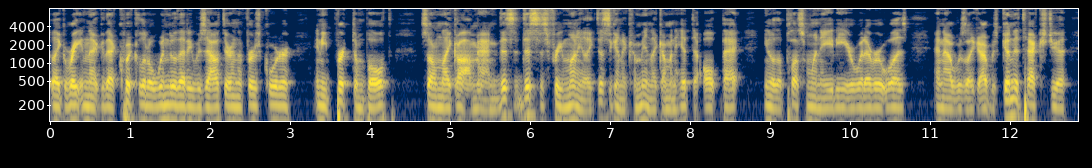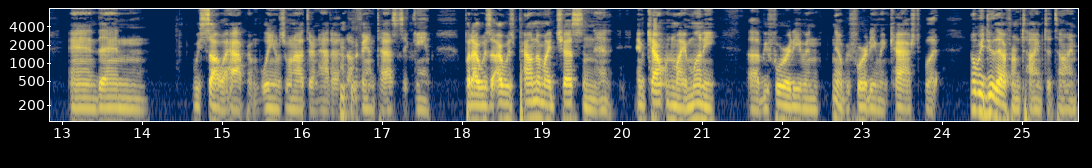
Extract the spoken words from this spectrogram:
like right in that that quick little window that he was out there in the first quarter and he bricked them both. So I'm like oh man this this is free money. Like this is going to come in. Like I'm going to hit the alt bet you know the plus 180 or whatever it was. And I was like I was going to text you and then we saw what happened. Williams went out there and had a, a fantastic game. But I was I was pounding my chest and and, and counting my money uh, before it even you know before it even cashed. But you know, we do that from time to time.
